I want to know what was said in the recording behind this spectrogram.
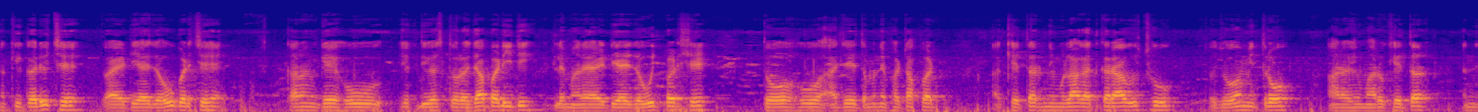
નક્કી કર્યું છે. તો આઈટીઆઈ જવું પડશે. કારણ કે હું એક દિવસ તો રજા પડી હતી, એટલે મારે આઈટીઆઈ જવું જ પડશે. તો હું આજે તમને ફટાફટ ખેતરની મુલાકાત કરાવું છું. તો જુઓ મિત્રો, આ રહ્યું મારું ખેતર અને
